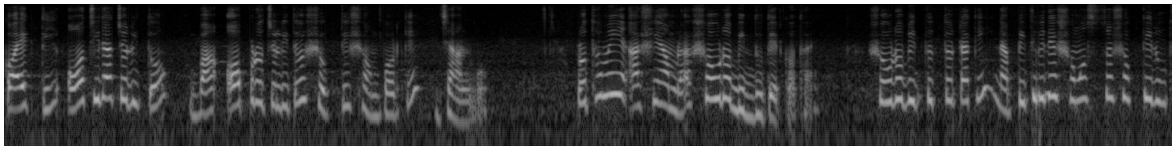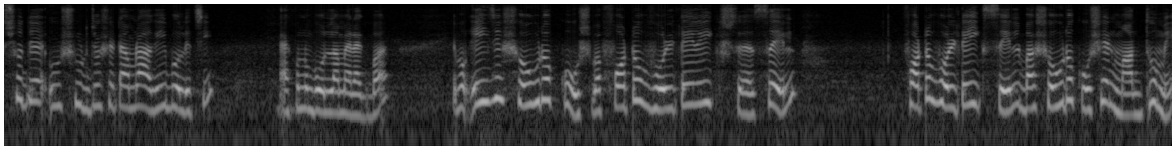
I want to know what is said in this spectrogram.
কয়েকটি অচিরাচরিত বা অপ্রচলিত শক্তি সম্পর্কে জানব। প্রথমেই আসি আমরা সৌর বিদ্যুতের কথায়। সৌর বিদ্যুৎটা কি না পৃথিবীতে সমস্ত শক্তির উৎস যে সূর্য সেটা আমরা আগেই বলেছি এখনও বললাম আর একবার। এবং এই যে সৌর কোষ বা ফটোভোল্টেইক সেল ফটোভোল্টেইক সেল বা সৌর কোষের মাধ্যমে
